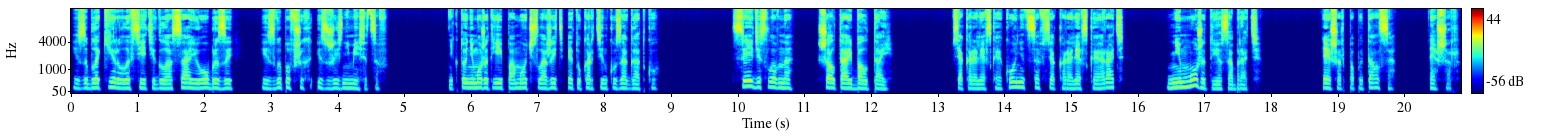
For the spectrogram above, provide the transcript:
и заблокировала все эти голоса и образы из выпавших из жизни месяцев. Никто не может ей помочь сложить эту картинку-загадку. Сэдди словно шалтай-болтай. Вся королевская конница, вся королевская рать не может ее собрать. Эшер попытался. Эшер.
